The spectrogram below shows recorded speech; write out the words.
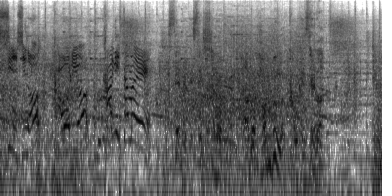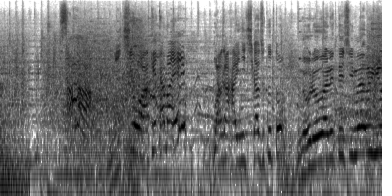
紳士の香りを嗅ぎたまえせめて拙者のあの半分は貢献すれば口を開けたまえ。我が輩に近づくと呪われてしまうよ。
